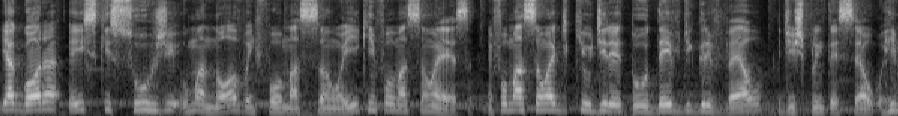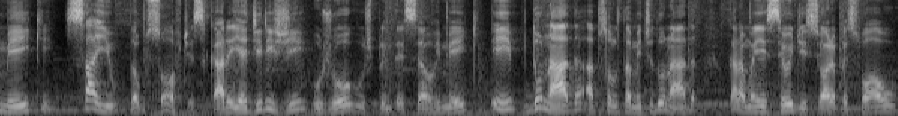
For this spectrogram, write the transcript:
E agora eis que surge uma nova informação aí. Que informação é essa? A informação é de que o diretor David Grivel de Splinter Cell Remake saiu da Ubisoft. Esse cara ia dirigir o jogo, o Splinter Cell Remake, e do nada, absolutamente do nada, o cara amanheceu e disse: Olha pessoal,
